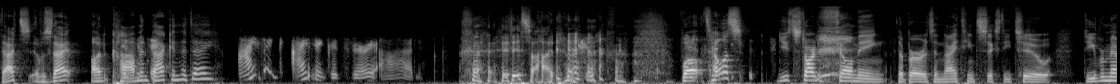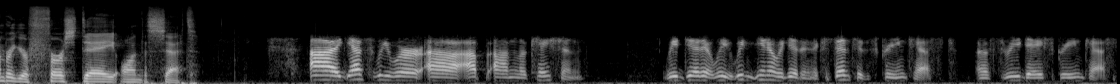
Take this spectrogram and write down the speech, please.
That's was that uncommon Isn't it? back in the day? I think I think it's very odd. it is odd. well, tell us, you started filming The Birds in 1962. Do you remember your first day on the set? Uh, yes, we were uh, up on location. We did it. We, we, you know, we did an extensive screen test, a three-day screen test,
